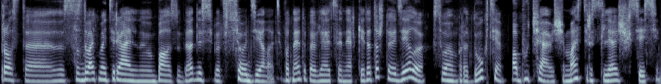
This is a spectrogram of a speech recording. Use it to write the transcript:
просто создавать материальную базу, да, для себя, все делать. Вот на это появляется энергия. Это то, что я делаю в своем продукте, обучающем мастер исцеляющих сессий.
